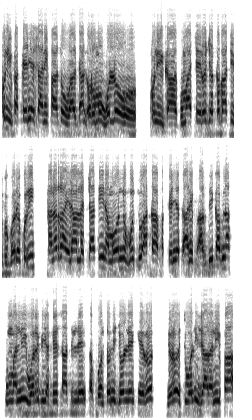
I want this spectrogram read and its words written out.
Kuni fakkeenya isaaniif haa ta'u waldaan oromoo walloo kuni ka gumaacha yeroo jalqabaatiif godhe kuni kanarraa ilaallachaati namoonni hunduu akka fakkeenya ta'aniif abdii qabna. Uummanni warri biyya keessaatillee sabboontonni ijoolleen qeerroon yeroo itti wal ijaaranii faa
